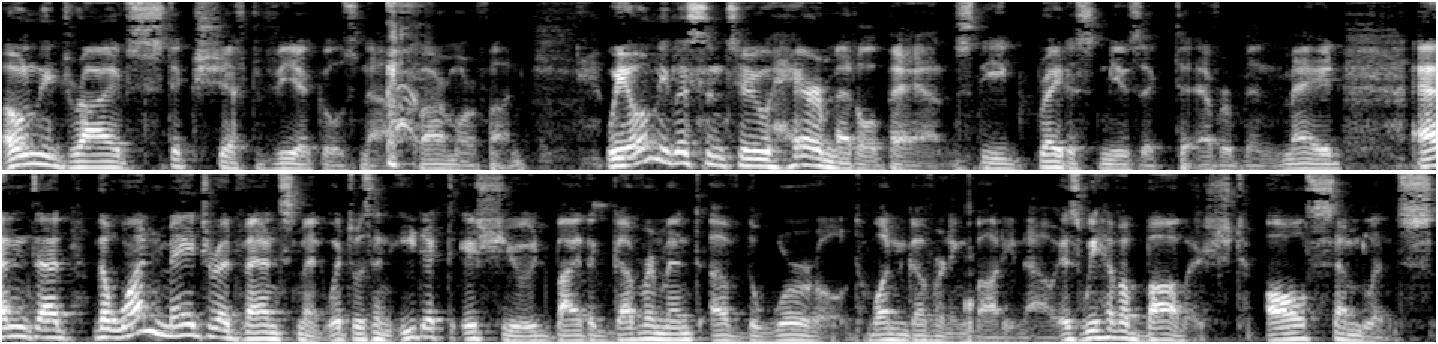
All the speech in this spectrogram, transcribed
only drive stick shift vehicles now, far more fun. We only listen to hair metal bands, the greatest music to ever been made. And uh, the one major advancement, which was an edict issued by the government of the world, one governing body now, is we have abolished all semblance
